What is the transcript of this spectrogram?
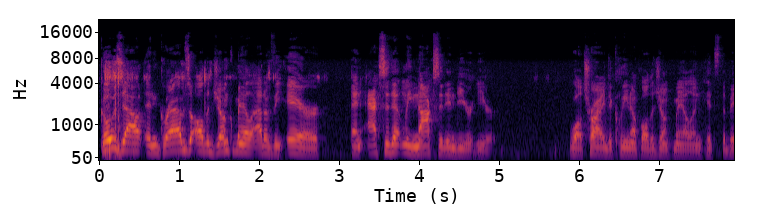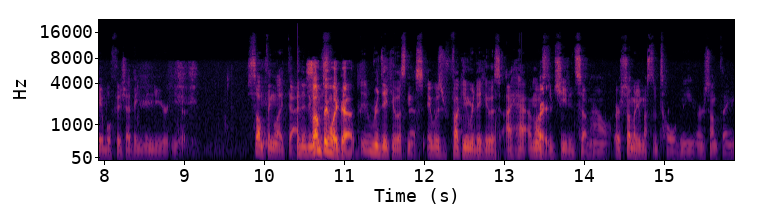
goes out and grabs all the junk mail out of the air and accidentally knocks it into your ear while trying to clean up all the junk mail and hits the babelfish, I think, into your ear. Something like that. Something like that. ridiculousness. It was fucking ridiculous. I, ha- I must Right. have cheated somehow, or somebody must have told me, or something.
